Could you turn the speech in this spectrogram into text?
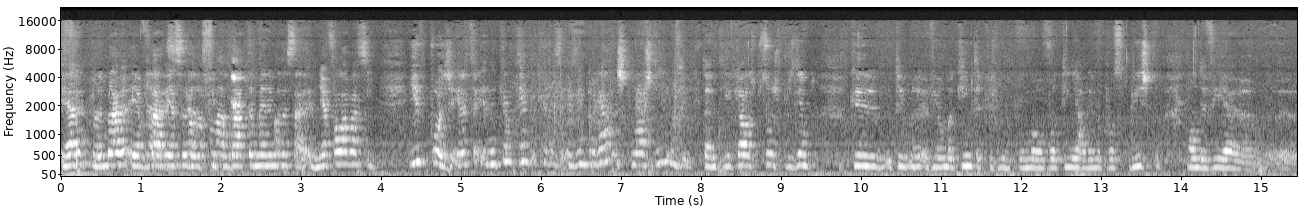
Era, lembrava, é verdade, essa da dificuldade também era engraçada. A mulher falava assim. E depois, naquele tempo, as empregadas que nós tínhamos, e, portanto, e aquelas pessoas, por exemplo, que havia uma quinta que, o meu avô tinha ali no Poço de Bispo, onde havia eh,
